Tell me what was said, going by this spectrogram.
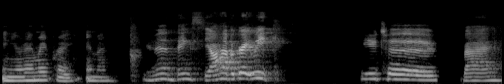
In your name I pray. Amen. Amen. Thanks. Y'all have a great week. You too. Bye.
